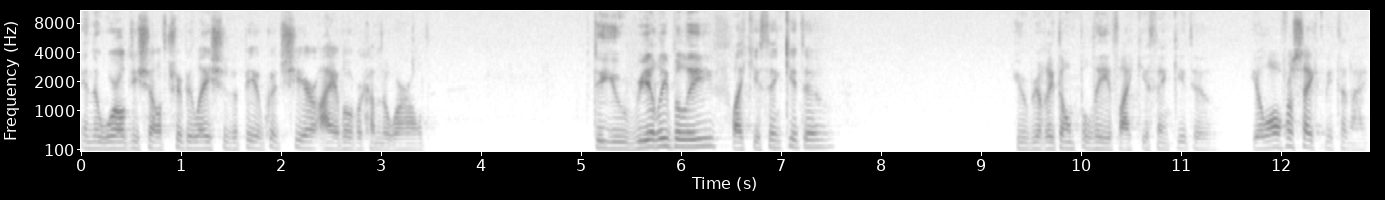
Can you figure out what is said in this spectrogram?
In the world ye shall have tribulation, but be of good cheer. I have overcome the world. Do you really believe like you think you do? You really don't believe like you think you do. You'll all forsake me tonight.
